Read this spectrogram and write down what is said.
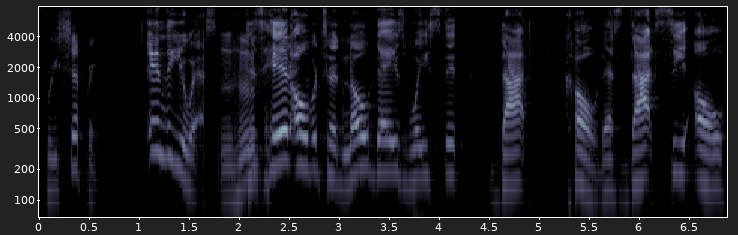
free shipping in the US. Just head over to no days wasted co. That's dot co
